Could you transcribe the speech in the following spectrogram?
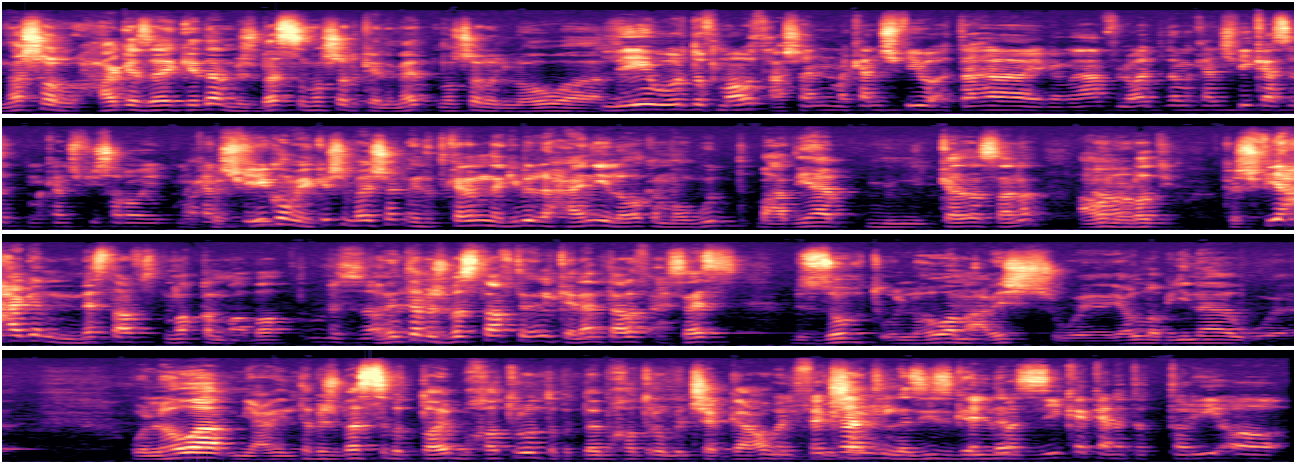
نشر حاجة زي كده مش بس نشر كلمات نشر اللي هو ليه word of mouth عشان ما كانش فيه وقتها يا جماعة في الوقت ده ما كانش فيه كاسيت ما كانش فيه شرايط ما كانش فيه communication باي شكل أنت بتتكلم نجيب الريحاني اللي هو كان موجود بعديها من كذا سنة عمل آه. الراديو. كانش في حاجة إن الناس تعرف تتنقل مع بعض. بالظبط. يعني أنت مش بس تعرف تنقل كلام تعرف إحساس بالزهد واللي هو معلش ويلا بينا و... واللي هو يعني انت مش بس بتطيب بخاطره انت بتطيب بخاطره وبتشجعه بشكل لذيذ جدا. المزيكا كانت الطريقة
